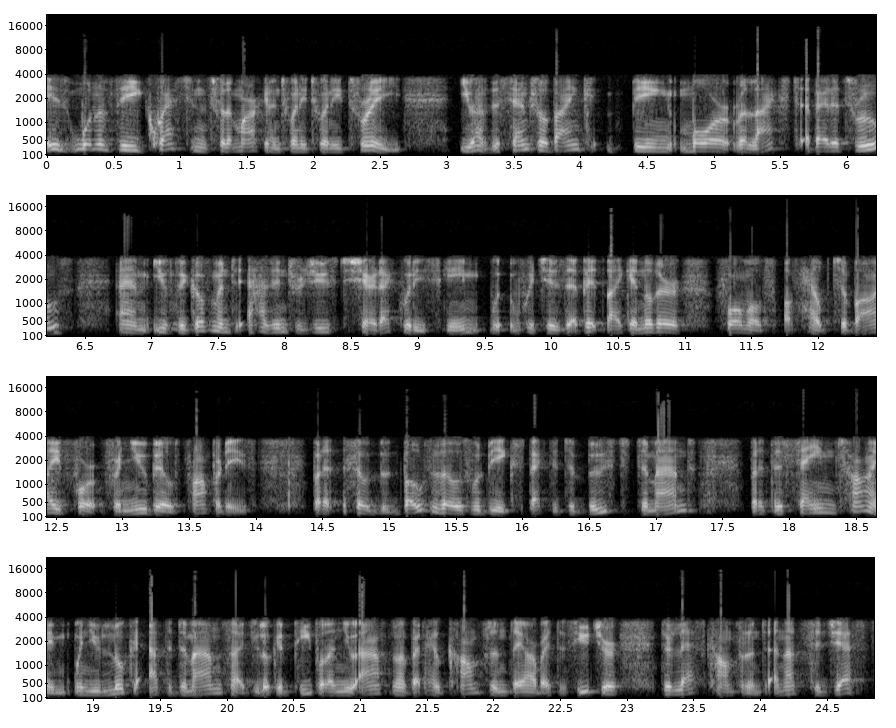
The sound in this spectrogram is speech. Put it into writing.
is one of the questions for the market in 2023. You have the central bank being more relaxed about its rules. Um, you've the government has introduced a shared equity scheme, which is a bit like another form of, of help to buy for, for new build properties. But so both of those would be expected to boost demand. But at the same time, when you look at the demand side, you look at people and you ask them about how confident they are about the future, they're less confident, and that suggests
